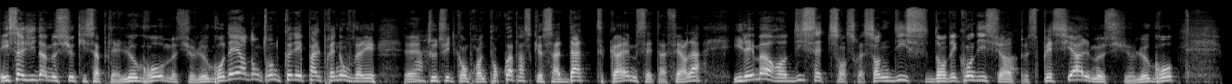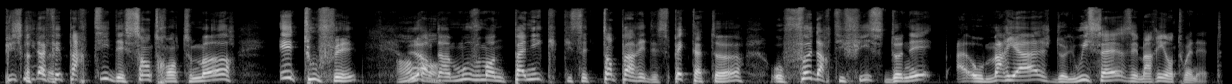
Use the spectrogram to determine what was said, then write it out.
Il s'agit d'un monsieur qui s'appelait Legros, monsieur Legros, d'ailleurs, dont on ne connaît pas le prénom, vous allez euh, tout de suite comprendre pourquoi, parce que ça date quand même, cette affaire-là. Il est mort en 1770, dans des conditions un peu spéciales, monsieur Legros, puisqu'il a fait partie des 130 morts étouffés Oh. lors d'un mouvement de panique qui s'est emparé des spectateurs au feu d'artifice donné au mariage de Louis XVI et Marie-Antoinette.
